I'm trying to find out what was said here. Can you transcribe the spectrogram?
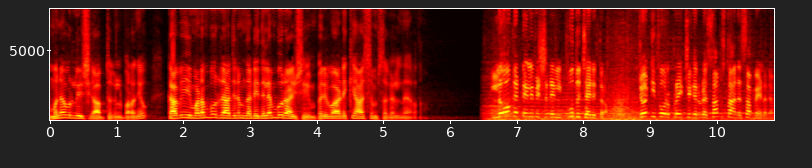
മുനവർലി ശിഹാബ്ദുകൾ പറഞ്ഞു. കവി മണമ്പൂർ രാജനും നടി നിലമ്പൂർ ആയിഷയും പരിപാടിക്ക് ആശംസകൾ നേർന്നു. ലോക ടെലിവിഷനിൽ പുതുചരിത്രം. ട്വന്റി ഫോർ പ്രേക്ഷകരുടെ സംസ്ഥാന സമ്മേളനം.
